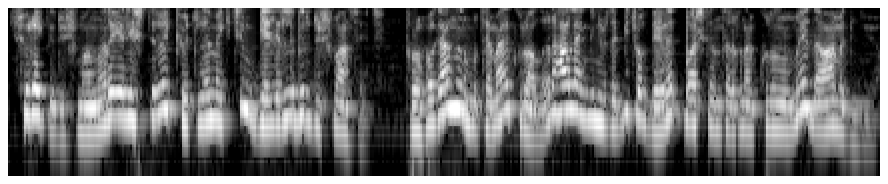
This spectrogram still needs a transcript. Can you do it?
Sürekli düşmanları eleştir ve kötülemek için belirli bir düşman seç. Propagandanın bu temel kuralları halen günümüzde birçok devlet başkanı tarafından kullanılmaya devam ediliyor.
